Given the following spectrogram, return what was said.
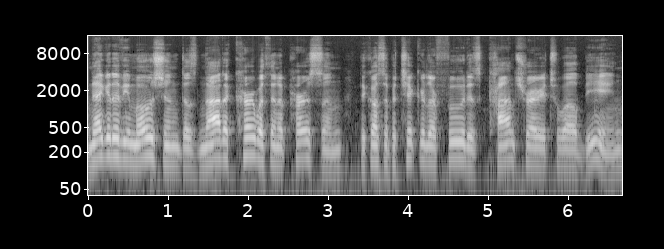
Negative emotion does not occur within a person because a particular food is contrary to well being,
